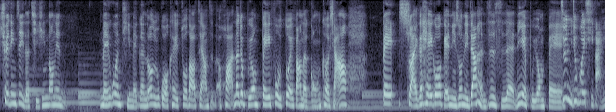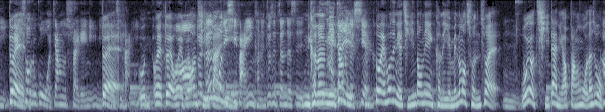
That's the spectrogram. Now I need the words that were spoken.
确定自己的起心动念没问题。每个人都如果可以做到这样子的话，那就不用背负对方的功课，想要。背甩个黑锅给你，说你这样很自私，哎，你也不用背，就你就不会起反应。对，说如果我这样甩给你，你就不会起反应。我我也对我也不用起反应。可是如果你起反应，可能就是真的是你可能你自己对，或者你的起心动念可能也没那么纯粹。嗯，我有期待你要帮我，但是我不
